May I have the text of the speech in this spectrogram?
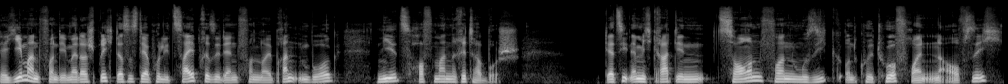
Der jemand, von dem er da spricht, das ist der Polizeipräsident von Neubrandenburg, Nils Hoffmann Ritterbusch. Der zieht nämlich gerade den Zorn von Musik- und Kulturfreunden auf sich,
